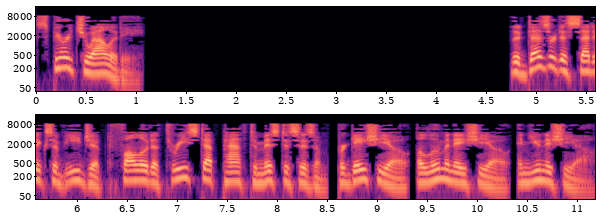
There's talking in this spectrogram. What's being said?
Spirituality The desert ascetics of Egypt followed a three-step path to mysticism, purgatio, illuminatio, and unitio.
